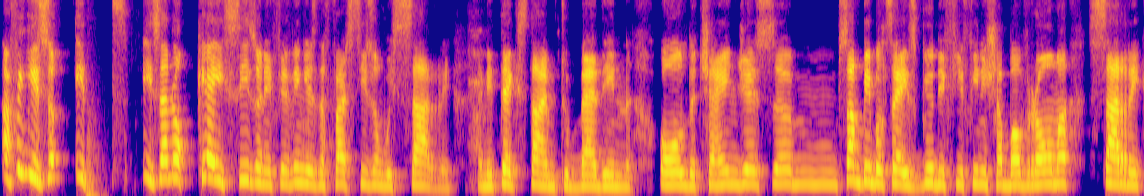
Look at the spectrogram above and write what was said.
I think it's it's it's an okay season if you think it's the first season with Sarri and it takes time to bed in all the changes. Um, some people say it's good if you finish above Roma. Sarri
